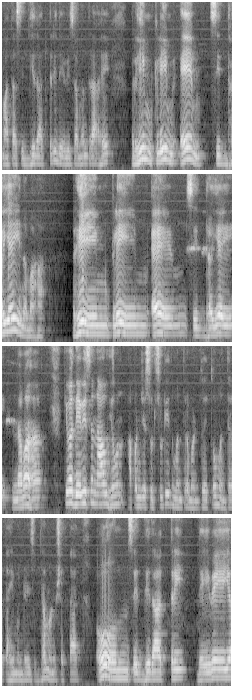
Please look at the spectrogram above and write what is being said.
माता सिद्धिदात्री देवीचा मंत्र आहे ह्रीम क्लीम एम सिद्धयै नमहा ह्रीम क्लीम एम सिद्धयै नमः. किंवा देवीचं नाव घेऊन आपण जे सुटसुटीत मंत्र म्हणतोय तो मंत्र काही मंडळी सुद्धा म्हणू शकतात. ओम सिद्धिदात्री देवेय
